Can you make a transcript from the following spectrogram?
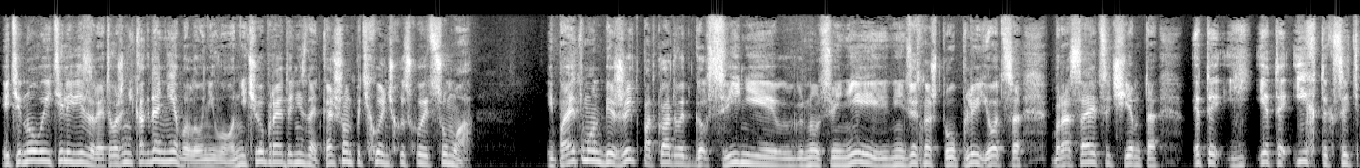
эти новые телевизоры, этого же никогда не было у него. Он ничего про это не знает. Конечно, он потихонечку сходит с ума. И поэтому он бежит, подкладывает свиньи, ну, свиней, неизвестно что, плюется, бросается чем-то. Это, это их, так сказать,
